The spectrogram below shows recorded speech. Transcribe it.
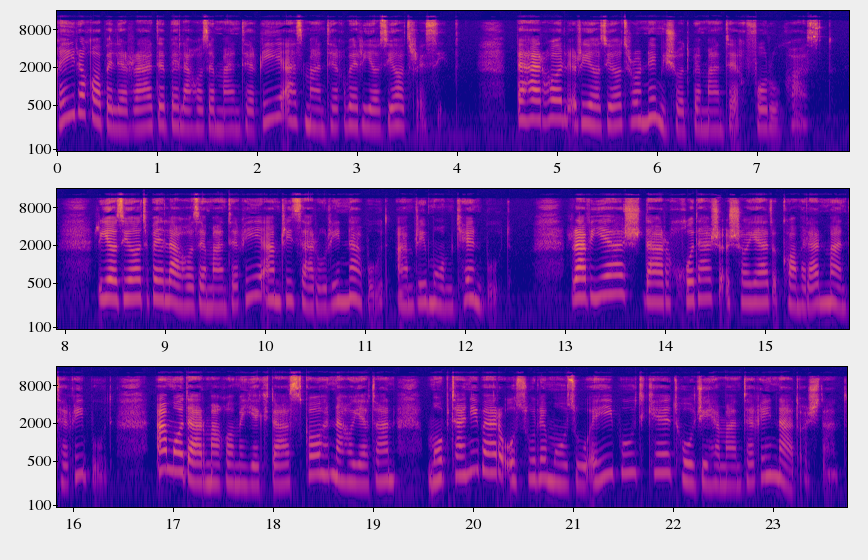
غیر قابل رد به لحاظ منطقی از منطق به ریاضیات رسید. به هر حال ریاضیات را نمی‌شد به منطق فرو کاست. ریاضیات به لحاظ منطقی امری ضروری نبود، امری ممکن بود. رویهش در خودش شاید کاملا منطقی بود اما در مقام یک دستگاه نهایتا مبتنی بر اصول موضوعی بود که توجیه منطقی نداشتند.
